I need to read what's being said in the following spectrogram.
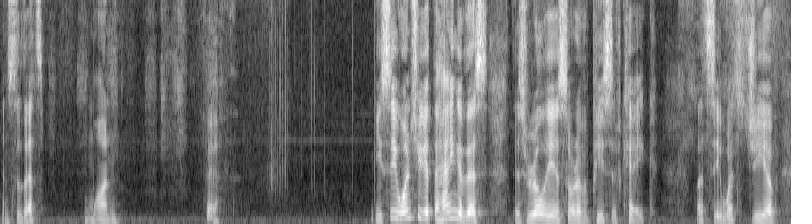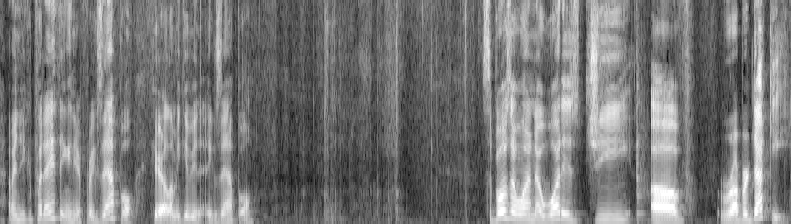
And so that's 1 fifth. You see, once you get the hang of this, this really is sort of a piece of cake. Let's see, what's g of, I mean, you can put anything in here. For example, here, let me give you an example. Suppose I want to know what is g of rubber ducky?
